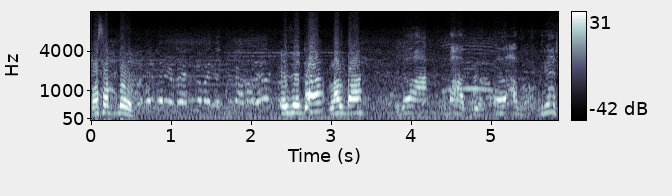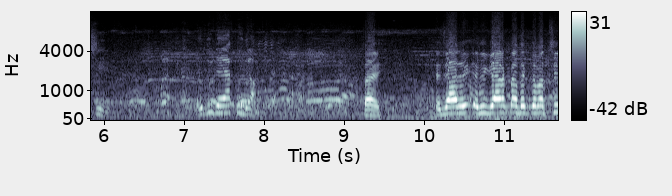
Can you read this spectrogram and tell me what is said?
পঁচাত্তর। এই যে এটা লালটা? এটা বাহাত্তর বিরাশি। এই দুটো একই দাম। তাই? এই যে আর- এদিকে আরেকটা দেখতে পাচ্ছি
